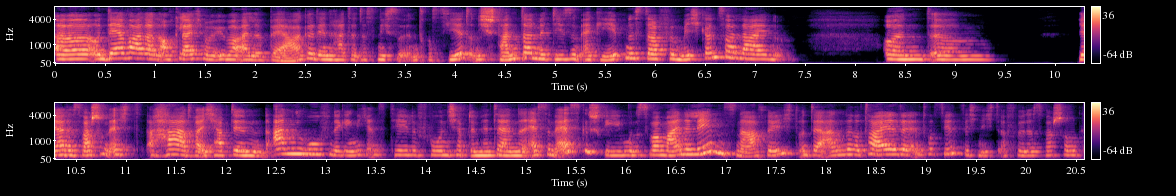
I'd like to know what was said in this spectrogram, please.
Äh, und der war dann auch gleich mal über alle Berge, den hatte das nicht so interessiert. Und ich stand dann mit diesem Ergebnis da für mich ganz alleine. Und ähm, ja, das war schon echt hart, weil ich habe den angerufen, der ging nicht ans Telefon. Ich habe dem hinterher eine SMS geschrieben und es war meine Lebensnachricht und der andere Teil, der interessiert sich nicht dafür. Das war schon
